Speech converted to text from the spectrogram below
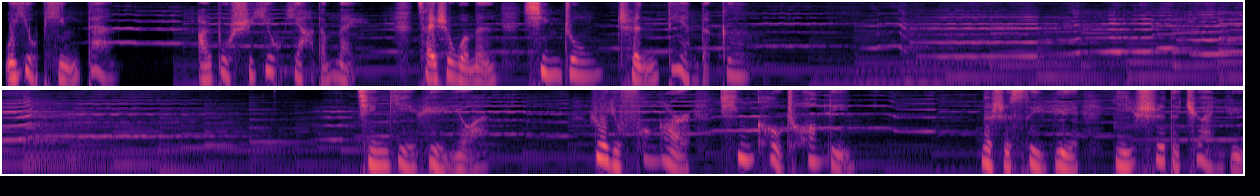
唯有平淡，而不失优雅的美。才是我们心中沉淀的歌。今夜月圆，若有风儿轻叩窗棂，那是岁月遗失的眷语，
